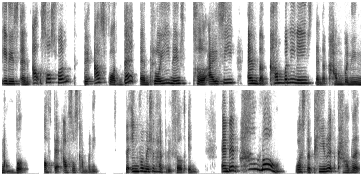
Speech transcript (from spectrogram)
it is an outsource firm, they ask for that employee names per IC and the company names and the company number of that outsource company. The information have to be filled in. And then how long was the period covered?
